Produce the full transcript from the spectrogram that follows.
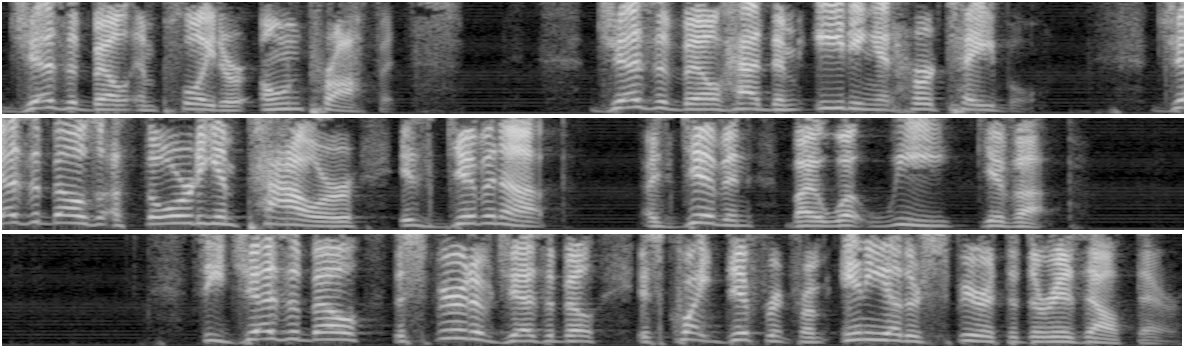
Jezebel employed her own prophets. Jezebel had them eating at her table. Jezebel's authority and power is given up, is given by what we give up. See, Jezebel, the spirit of Jezebel is quite different from any other spirit that there is out there.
